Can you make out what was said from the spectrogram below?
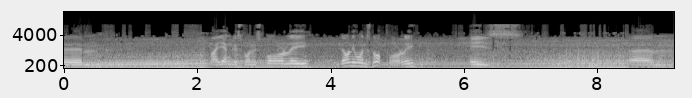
Um, my youngest one is poorly. The only one's not poorly is um,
